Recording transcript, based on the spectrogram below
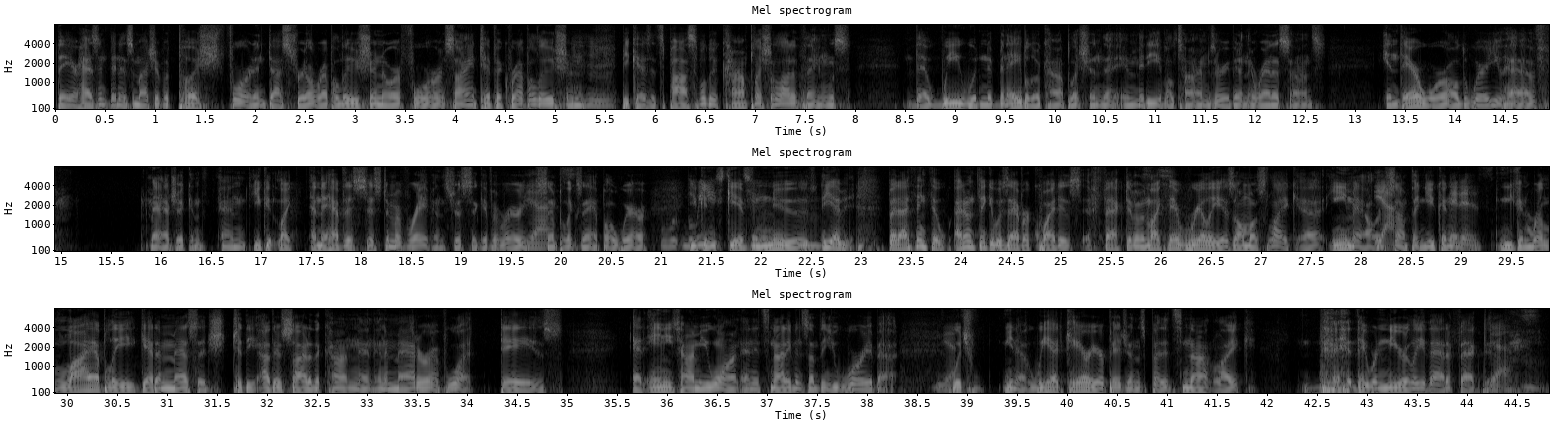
there hasn't been as much of a push for an industrial revolution or for a scientific revolution Mm-hmm. because it's possible to accomplish a lot of things that we wouldn't have been able to accomplish in the in medieval times or even in the Renaissance in their world where you have magic and and you can like and they have this system of ravens just to give a very Yes. simple example where W- you can used to give too. news yeah but i think that i don't think it was ever quite as effective i mean like there really is almost like uh, email or Yeah, something you can it is. you can reliably get a message to the other side of the continent in a matter of what days at any time you want and it's not even something you worry about Yes. which you know we had carrier pigeons but it's not like they were nearly that effective yes.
